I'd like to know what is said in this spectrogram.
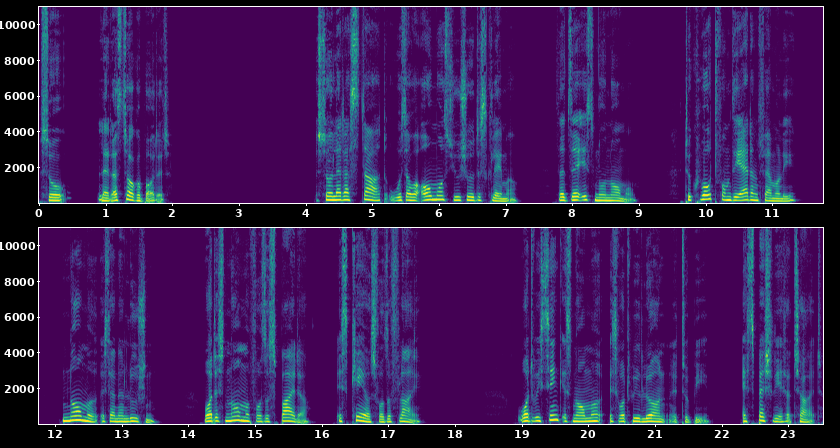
So let us talk about it. So let us start with our almost usual disclaimer that there is no normal. To quote from the Addams family, normal is an illusion. What is normal for the spider is chaos for the fly. What we think is normal is what we learn it to be, especially as a child.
